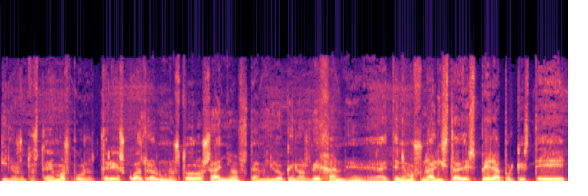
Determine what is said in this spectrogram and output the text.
y nosotros tenemos pues tres, cuatro alumnos todos los años, también lo que nos dejan, ¿eh? tenemos una lista de espera porque este,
